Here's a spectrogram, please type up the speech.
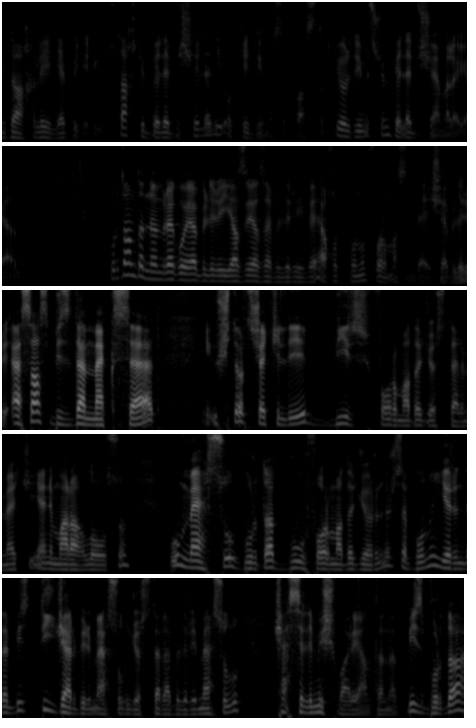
müdaxilə edə bilirik. Tutaq ki, belə bir şey elədik, OK düyməsini bastıq. Gördüyümüz kimi belə bir şey əmələ gəldi. Buradan da nömrə qoya bilirik, yazı yaza bilirik və yaxud bunun formasını dəyişə bilirik. Əsas bizdə məqsəd 3-4 e, şəkili bir formada göstərmək yəni maraqlı olsun. Bu məhsul burada bu formada görünürsə, bunun yerində biz digər bir məhsulu göstərə bilirik. Məhsulun kəsilmiş variantını. Biz burada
